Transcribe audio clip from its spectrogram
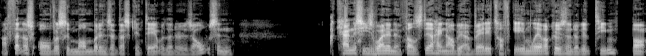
I think there's obviously murmurings of discontent with the results. And I can't see he's winning on Thursday. I think that'll be a very tough game. Leverkusen are a good team, but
